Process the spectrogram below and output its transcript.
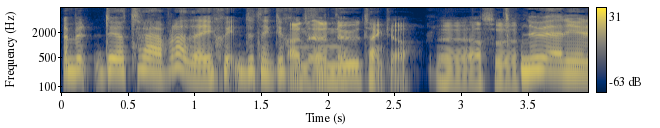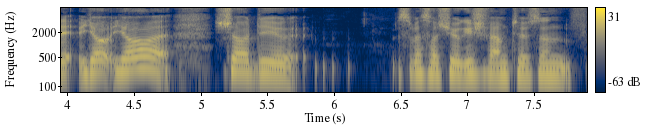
Nej, men du, jag tävlade i du tänkte Ja, skidskytte. n- nu tänker jag. Eh, Alltså, Nu är det ju, jag, jag körde ju, som jag sa, 20-25 000 f-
